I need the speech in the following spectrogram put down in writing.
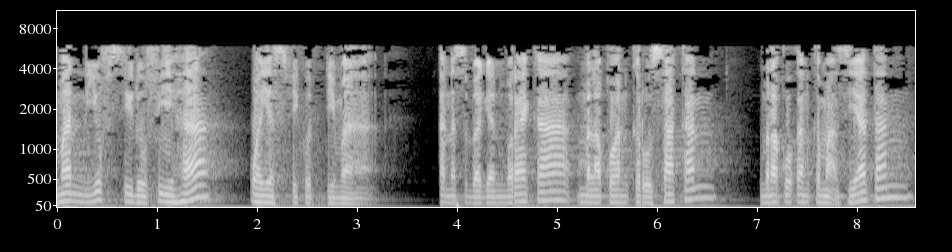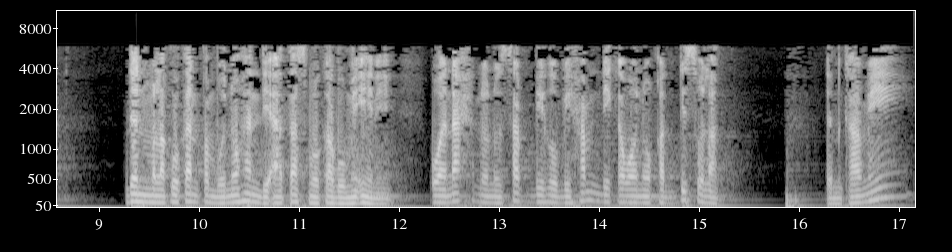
Man yufsidu fiha wa yasfikud dima' karena sebagian mereka melakukan kerusakan, melakukan kemaksiatan dan melakukan pembunuhan di atas muka bumi ini. Wa nahnu nusabbihu bihamdika wa nuqaddisu Dan kami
